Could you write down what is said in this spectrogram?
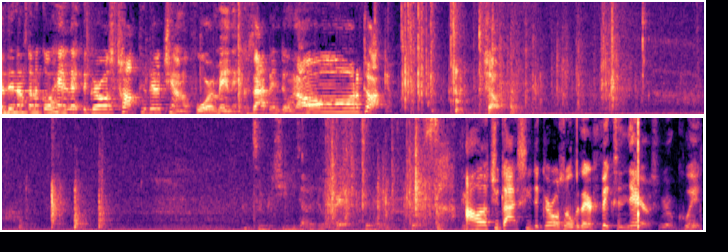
And then I'm to go ahead and let the girls talk to their channel for a minute. Because I've been doing all the talking. So. I'll let you guys see the girls over there fixing theirs real quick.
